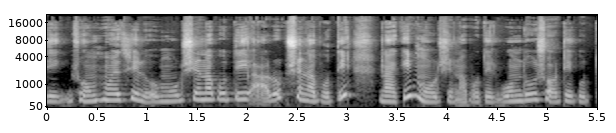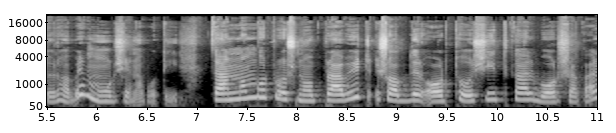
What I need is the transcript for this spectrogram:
দিগ্ভ্রম হয়েছিল মূর সেনাপতি, আরব সেনাপতি নাকি মোর সেনাপতির বন্ধু? সঠিক উত্তর হবে মোর সেনাপতি। চার নম্বর প্রশ্ন, প্রাবিট শব্দের অর্থ শীতকাল, বর্ষাকাল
